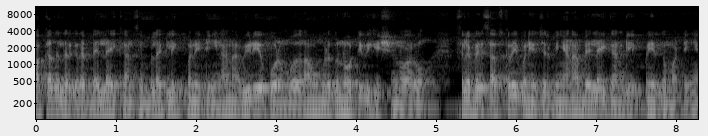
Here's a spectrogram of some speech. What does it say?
பக்கத்தில் இருக்கிற பெல் ஐக்கான் சிம்பிளை கிளிக் பண்ணிட்டீங்கன்னா நான் வீடியோ போடும்போதெல்லாம் உங்களுக்கு நோட்டிஃபிகேஷன் வரும். சில பேர் சப்ஸ்கிரைப் பண்ணி வச்சுருப்பீங்க ஆனால் பெல் ஐக்கான் கிளிக் பண்ணியிருக்க மாட்டீங்க.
